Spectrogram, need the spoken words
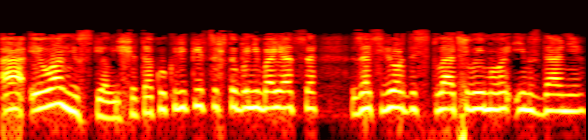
а Иоанн не успел еще так укрепиться, чтобы не бояться за твердость сплачиваемого им здания.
